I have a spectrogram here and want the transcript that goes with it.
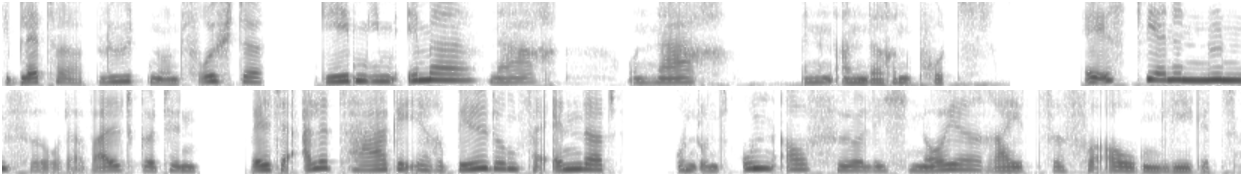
Die Blätter, Blüten und Früchte geben ihm immer nach und nach einen anderen Putz. Er ist wie eine Nymphe oder Waldgöttin, welche alle Tage ihre Bildung verändert und uns unaufhörlich neue Reize vor Augen leget.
